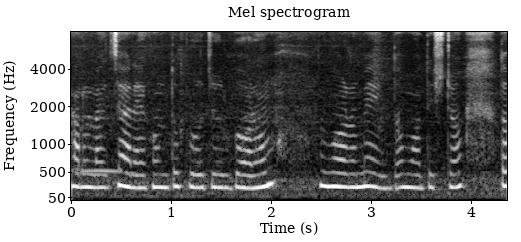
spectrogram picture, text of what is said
ভালো লাগছে আর এখন তো প্রচুর গরম। গরমে একদম অতিষ্ঠ। তো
